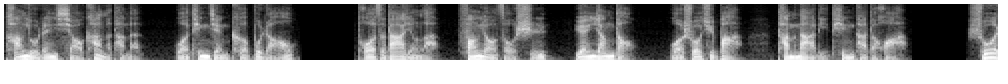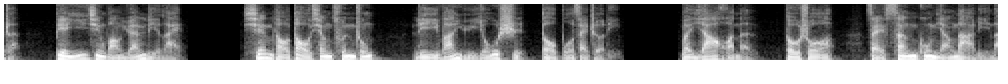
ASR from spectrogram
倘有人小看了他们，我听见可不饶。婆子答应了，方要走时，鸳鸯道：“我说去罢，他们那里听他的话。”说着，便一径往园里来。先到稻香村中，李纨与尤氏都不在这里。问丫鬟们，都说在三姑娘那里呢。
